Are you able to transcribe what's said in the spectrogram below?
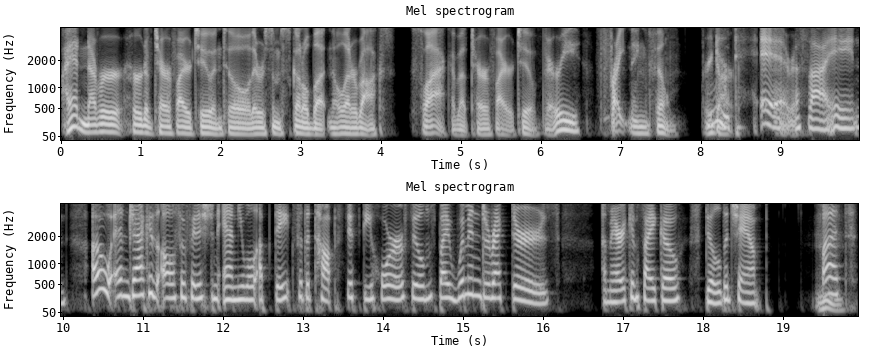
I had never heard of Terrifier two until there was some scuttlebutt in the letterboxd Slack about Terrifier two. Very frightening film. Very Ooh, dark. Terrifying. Oh, and Jack has also finished an annual update for the top 50 horror films by women directors. American Psycho, still the champ, Mm. but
